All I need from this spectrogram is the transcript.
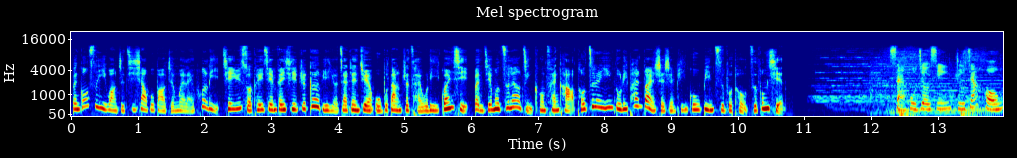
本公司以往之绩效不保证未来获利，且与所推荐分析之个别有价证券无不当之财务利益关系。本节目资料仅供参考，投资人应独立判断、审慎评估并自负投资风险。散户救星朱家红，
